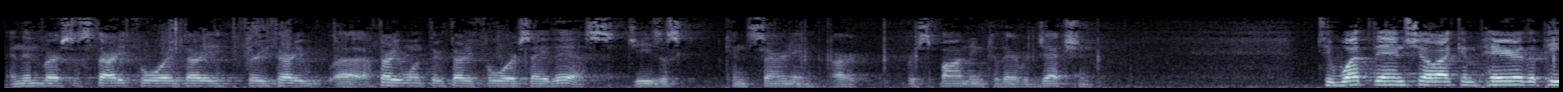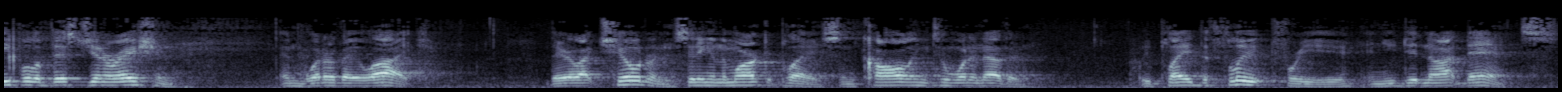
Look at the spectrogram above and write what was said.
And then verses 34 and 30 through 30, uh, 31 through 34 say this, Jesus concerning or responding to their rejection. To what then shall I compare the people of this generation? And what are they like? They are like children sitting in the marketplace and calling to one another. We played the flute for you and you did not dance.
